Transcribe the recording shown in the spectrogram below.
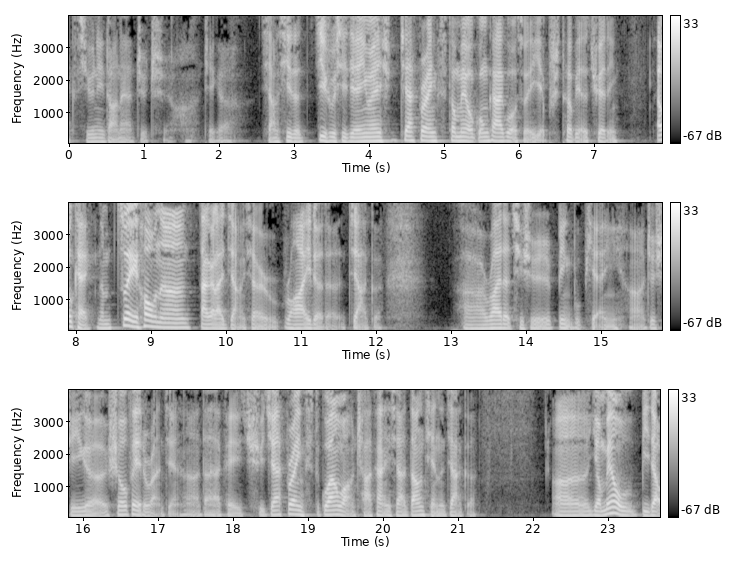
XUnit.net 支持啊。这个详细的技术细节，因为 JetBrains 都没有公开过，所以也不是特别的确定。OK，那么最后呢，大概来讲一下 Rider 的价格啊，Rider 其实并不便宜啊，这是一个收费的软件啊，大家可以去 JetBrains 的官网查看一下当前的价格。呃，有没有比较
